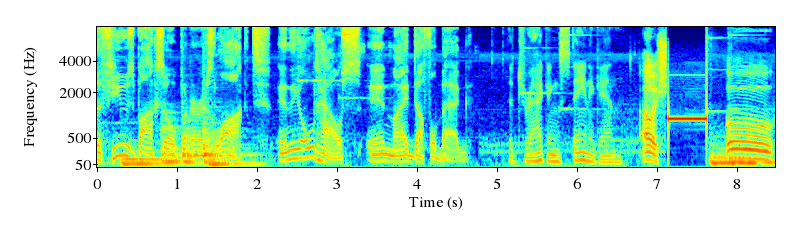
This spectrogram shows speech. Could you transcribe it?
The fuse box opener is locked in the old house in my duffel bag. The dragging stain again. Oh sh. Ooh.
